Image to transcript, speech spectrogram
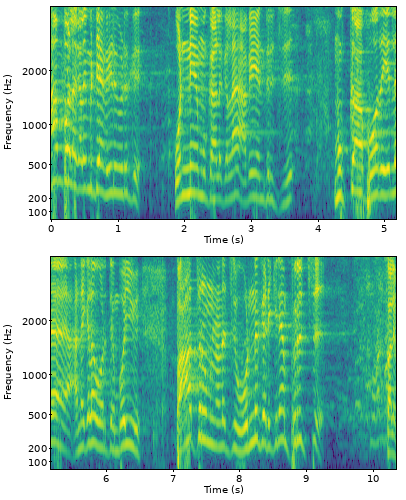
ஆம்பளை கிளம்பிட்டேன் வீடு வீடுக்கு. ஒன்னே முக்காலுக்கெல்லாம் அவன் எந்திரிச்சு முக்கா போதையில் அன்னைக்கெல்லாம் ஒருத்தன் போய் பாத்ரூம் நினச்சி ஒன்று கடிக்கிறேன் பிரிச்சு. கொலை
